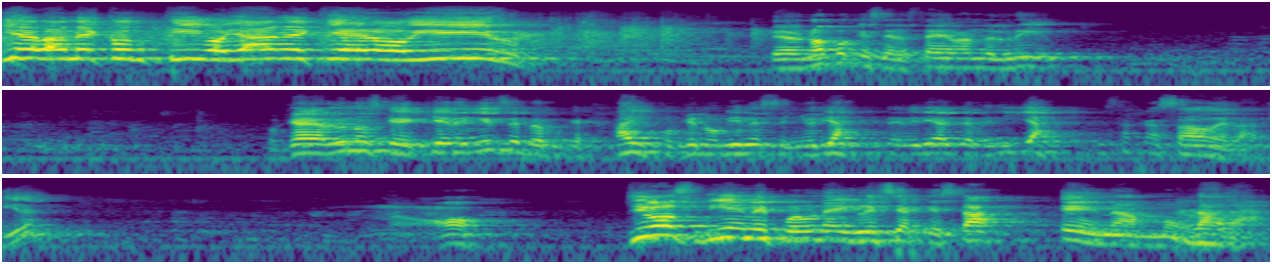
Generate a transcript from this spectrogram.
llévame contigo, ya me quiero ir. Pero no porque se lo está llevando el río. Porque hay algunos que quieren irse, pero porque, ay, ¿por qué no viene Señor? Ya deberías de venir, ya. ¿Está cansado de la vida? No. Dios viene por una iglesia que está enamorada,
